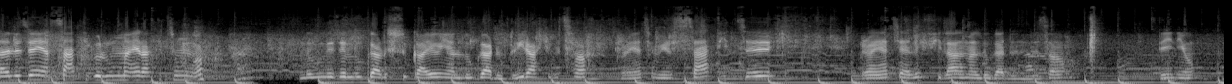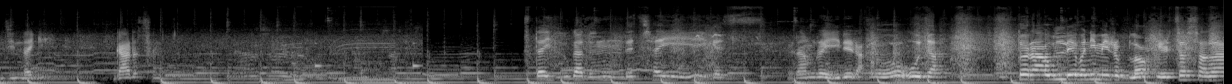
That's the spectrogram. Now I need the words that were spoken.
अहिले चाहिँ यहाँ साथीको रुममा आइरहेको छौँ हो अन्त उसले चाहिँ लुगाहरू सुकायो यहाँ लुगाहरू धोइराखेको छ र यहाँ चाहिँ मेरो साथी चाहिँ र यहाँ चाहिँ अहिले फिलहालमा लुगा धुँदैछ त्यही नै हो जिन्दगी गाह्रो छ त्यही लुगा धुनु हुँदैछ राम्रो हेरिराख्नु हो ओजा त राहुलले पनि मेरो ब्लग हेर्छ सदा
